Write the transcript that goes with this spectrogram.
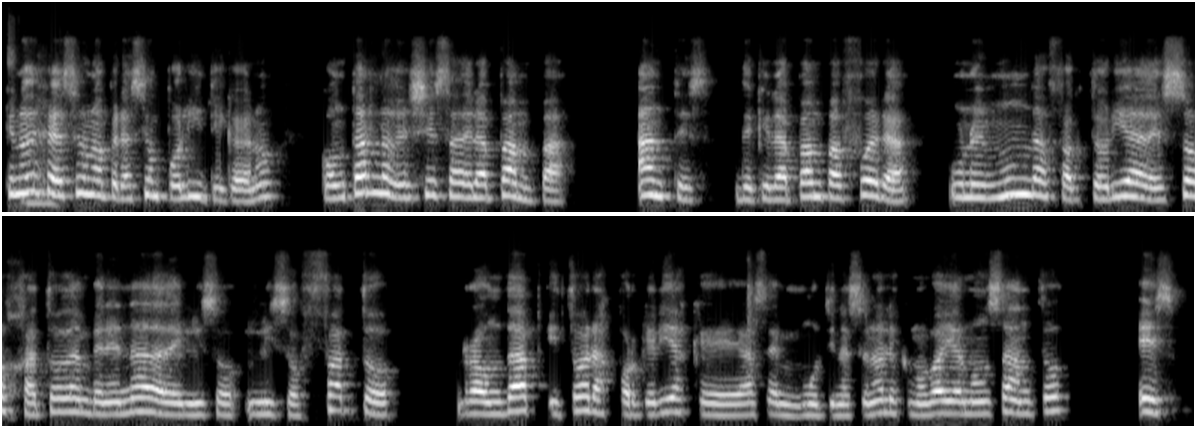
que no deja de ser una operación política, ¿no? Contar la belleza de la pampa antes de que la pampa fuera una inmunda factoría de soja toda envenenada de glisofato, Roundup y todas las porquerías que hacen multinacionales como Bayer Monsanto, es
